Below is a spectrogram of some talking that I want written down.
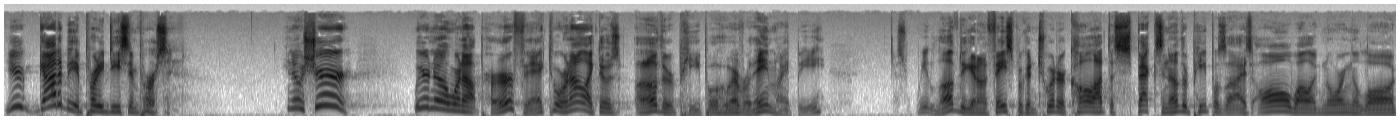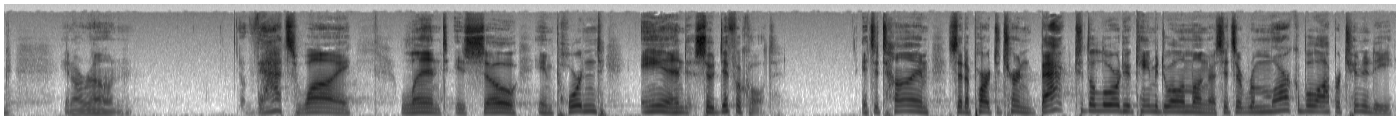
You've got to be a pretty decent person. You know, sure, we know we're not perfect, but we're not like those other people, whoever they might be. We love to get on Facebook and Twitter, call out the specks in other people's eyes, all while ignoring the log in our own. That's why Lent is so important and so difficult. It's a time set apart to turn back to the Lord who came to dwell among us. It's a remarkable opportunity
